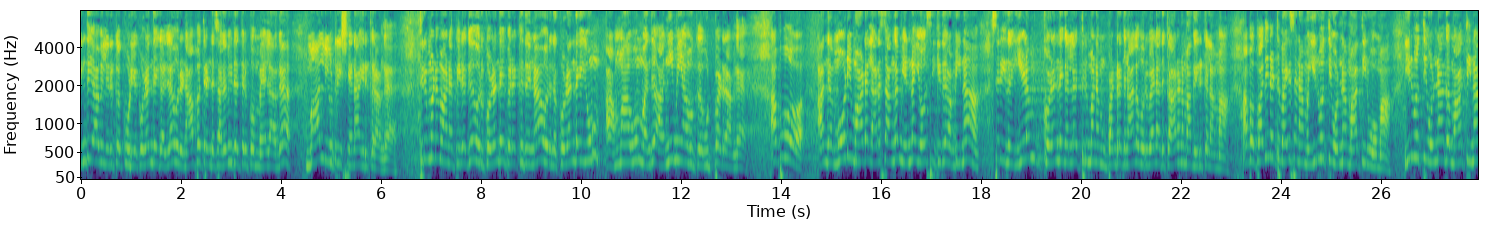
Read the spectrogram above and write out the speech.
இந்தியாவில் இருக்கக்கூடிய குழந்தைகள்ல ஒரு 42% ரெண்டு சதவீதத்திற்கும் மேலாக மால் நியூட்ரிஷனா இருக்கிறாங்க. திருமணமான பிறகு ஒரு குழந்தை பிறக்குதுன்னா ஒரு இந்த குழந்தையும் அம்மாவும் வந்து அனீமியாவுக்கு உட்படுறாங்க. அப்போ அந்த மோடி மாடல் அரசாங்கம் என்ன யோசிக்குது அப்படின்னா சரி இந்த இளம் குழந்தைகள்ல திருமணம் பண்றதுனால ஒருவேளை அது காரணமாக இருக்கலாமா? அப்ப பதினெட்டு வயசை நம்ம இருபத்தி ஒன்னா மாத்திருவோமா இருபத்தி ஒன்னாக மாத்தினா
